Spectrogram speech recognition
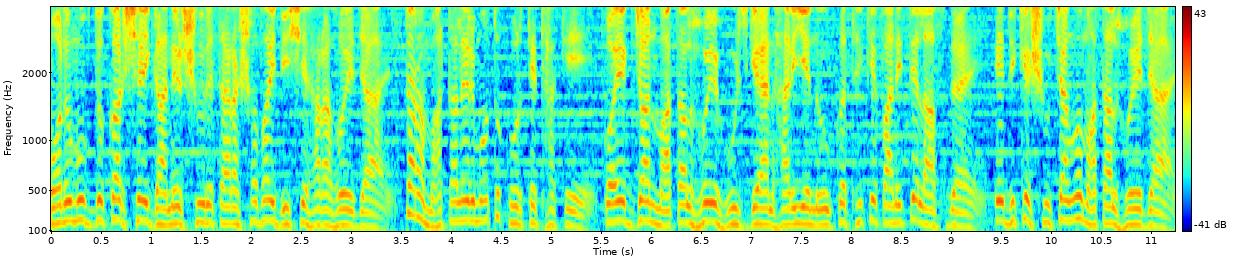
মনোমুগ্ধকর সেই গানের সুরে তারা সবাই দিশেহারা হয়ে যায়। তারা মাতালের মতো করতে থাকে। কয়েকজন মাতাল হয়ে হুশ জ্ঞান হারিয়ে নৌকা থেকে পানিতে লাফ দেয়। এদিকে সুচাঙ্গও মাতাল হয়ে যায়।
